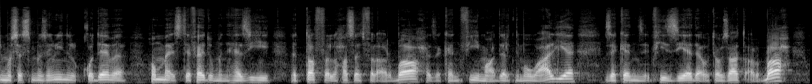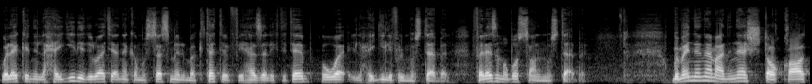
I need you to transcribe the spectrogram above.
المستثمرين القدامى هم استفادوا من هذه الطفرة اللي حصلت في الأرباح إذا كان في معدلات نمو عالية إذا كان في زيادة أو توزيعات أرباح. ولكن اللي هيجي لي دلوقتي أنا كمستثمر بكتتب في هذا الاكتتاب هو اللي هيجي لي في المستقبل. فلازم أبص على المستقبل. بما إننا ما عندناش توقعات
